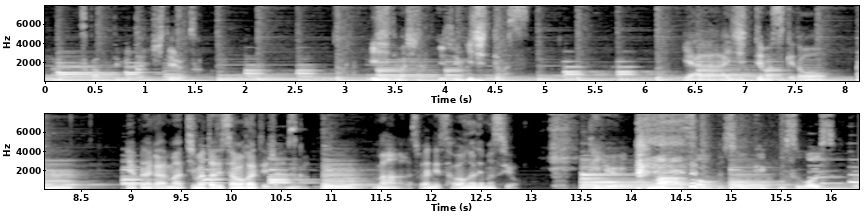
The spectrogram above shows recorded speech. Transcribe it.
なんか使ってみたりしてるんですか？いじってました。いじいじってます。いやー、いじってますけど、やっぱなんか、まあ、巷で騒がれてるじゃないですか。まあ、それはね、騒がれますよ。っていう。まあそうそう結構すごいですよね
